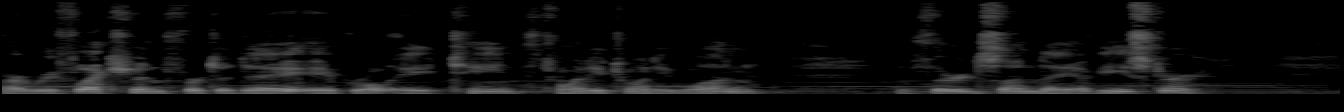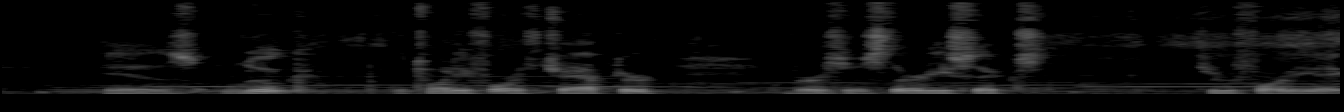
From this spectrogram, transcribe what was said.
Our reflection for today, April 18th, 2021, the third Sunday of Easter, is Luke, the 24th chapter, verses 36 through 48.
